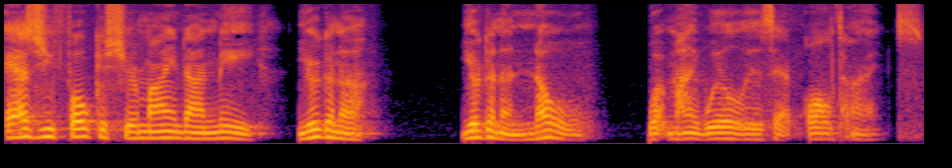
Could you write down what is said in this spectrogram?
as you focus your mind on me, you're going to you're going to know what my will is at all times.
